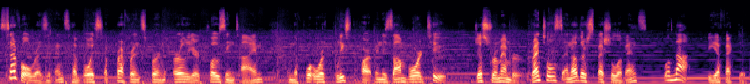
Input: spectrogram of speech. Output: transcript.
Several residents have voiced a preference for an earlier closing time, and the Fort Worth Police Department is on board too. Just remember, rentals and other special events will not be affected.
